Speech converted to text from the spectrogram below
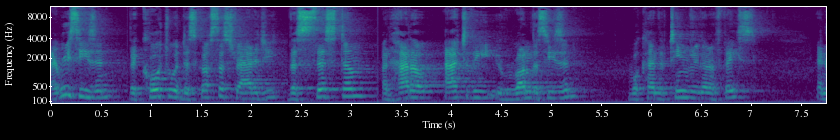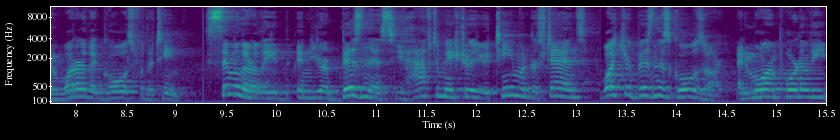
every season the coach would discuss the strategy, the system, and how to actually run the season, what kind of teams you're going to face, and what are the goals for the team. Similarly, in your business, you have to make sure that your team understands what your business goals are, and more importantly,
